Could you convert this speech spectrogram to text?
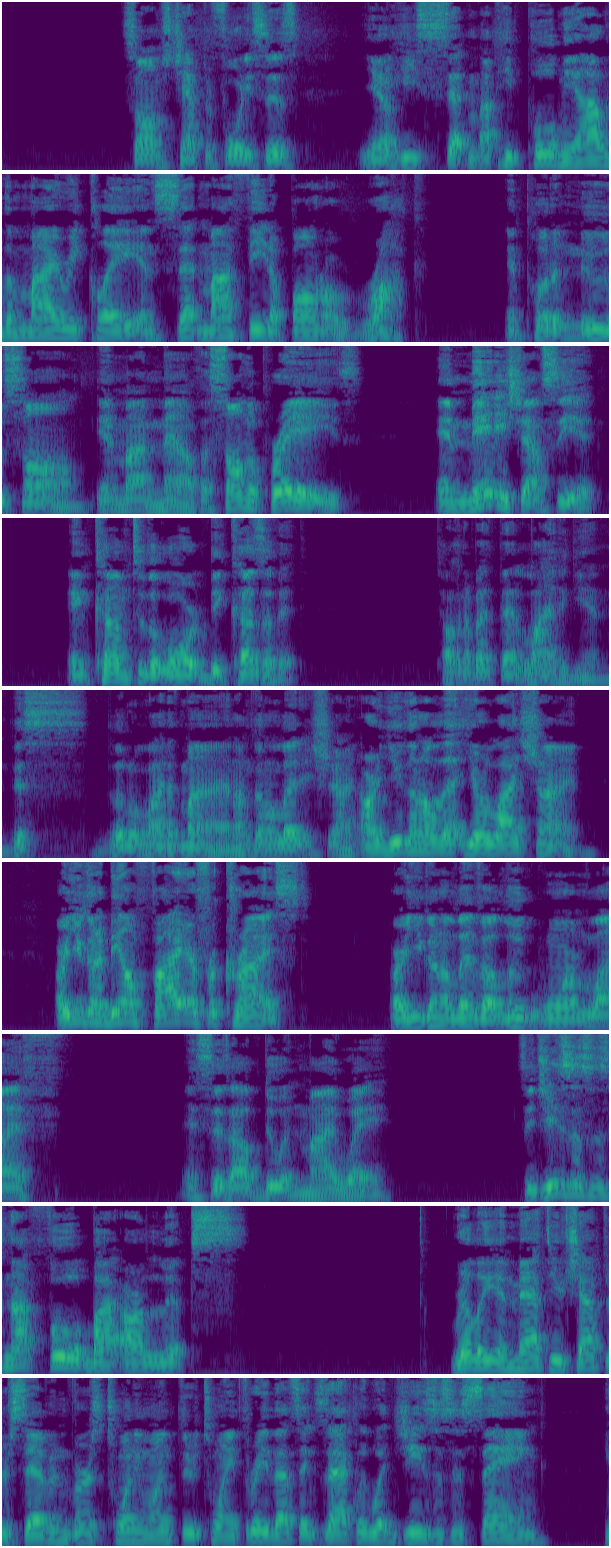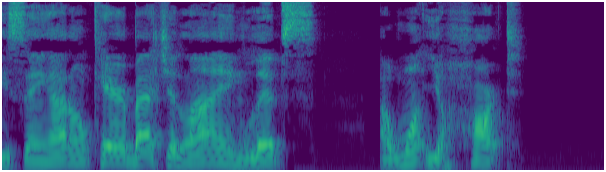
Psalms chapter 40 says, you know, he set my, he pulled me out of the miry clay and set my feet upon a rock and put a new song in my mouth, a song of praise. And many shall see it and come to the Lord because of it. Talking about that light again, this little light of mine, I'm going to let it shine. Are you going to let your light shine? Are you going to be on fire for Christ? Or are you going to live a lukewarm life? It says, I'll do it my way. See, Jesus is not fooled by our lips. Really, in Matthew chapter 7, verse 21 through 23, that's exactly what Jesus is saying. He's saying, I don't care about your lying lips. I want your heart.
